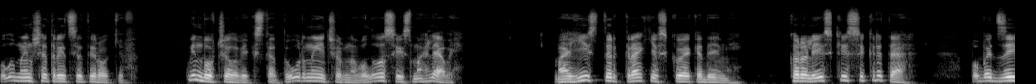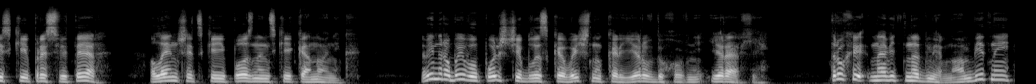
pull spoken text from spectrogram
було менше 30 років. Він був чоловік статурний, чорноволосий, смаглявий. Магістр Краківської академії, королівський секретар, победзийський пресвітер, ленчицький і познанський канонік. Він робив у Польщі блискавичну кар'єру в духовній ієрархії. Трохи навіть надмірно амбітний,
